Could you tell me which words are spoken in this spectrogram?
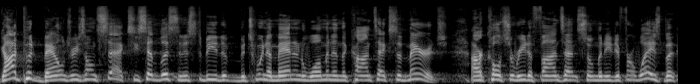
God put boundaries on sex. He said, listen, it's to be between a man and a woman in the context of marriage. Our culture redefines that in so many different ways, but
